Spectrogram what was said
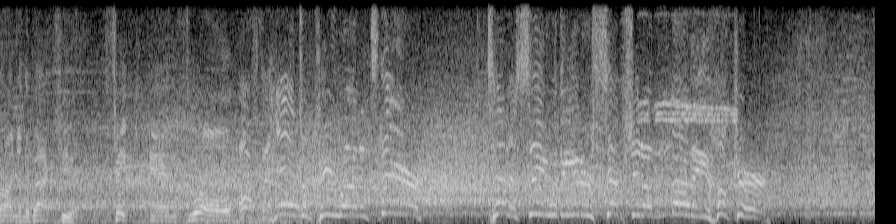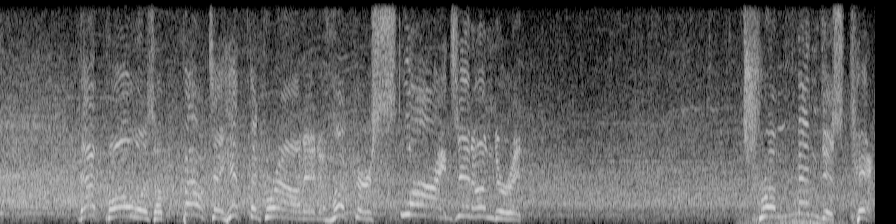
Perine in the backfield. Fake and throw off the hands of Perine. It's there. Tennessee with the interception of Amani Hooker. That ball was about to hit the ground, and Hooker slides in under it. Tremendous pick.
